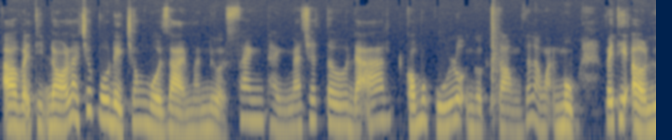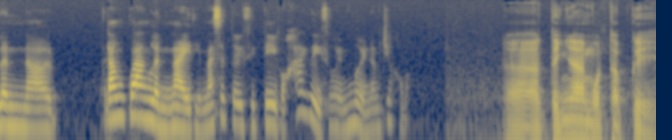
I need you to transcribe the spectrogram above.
À, vậy thì đó là chiếc vô địch trong mùa giải mà nửa xanh thành Manchester đã có một cú lội ngược dòng rất là ngoạn mục. Vậy thì ở lần à, đăng quang lần này thì Manchester City có khác gì so với 10 năm trước không ạ? À, tính ra một thập kỷ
